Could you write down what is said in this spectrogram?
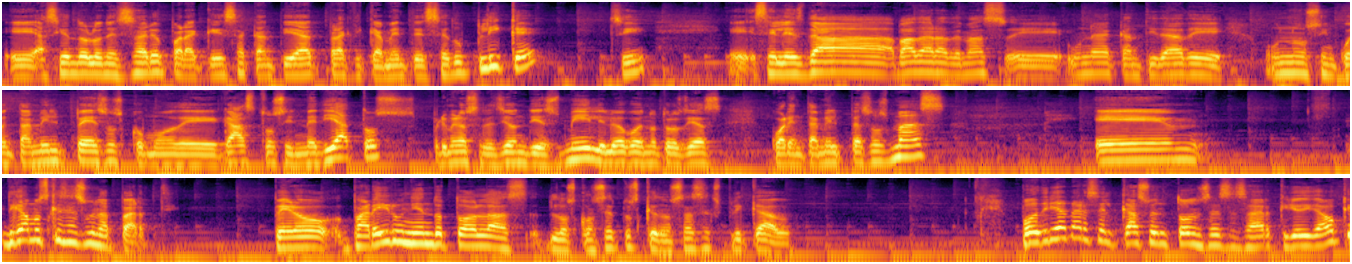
eh, haciendo lo necesario para que esa cantidad prácticamente se duplique, ¿sí? Eh, se les da, va a dar además eh, una cantidad de unos 50 mil pesos como de gastos inmediatos. Primero se les dieron 10 mil y luego en otros días 40 mil pesos más. digamos que esa es una parte. Pero para ir uniendo todos los conceptos que nos has explicado, Podría darse el caso entonces, César, que yo diga, ok,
